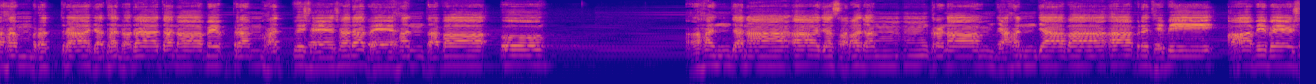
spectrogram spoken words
अहम् रुद्राजधनुरातनोमि ब्रह्मद्विशेषरवे हन्त वा ओ अहम् जनाय समदम् कृणाम् जहञ्जा वा पृथिवी आविवेश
